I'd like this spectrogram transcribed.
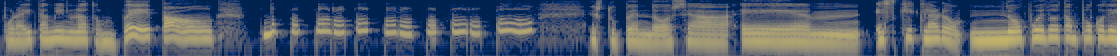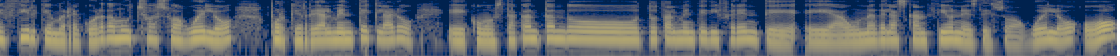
Por ahí también una trompeta. Estupendo. O sea, em, es que, claro, no puedo tampoco decir que me recuerda mucho a su abuelo, porque realmente, claro, eh, como está cantando totalmente diferente eh, a una de las canciones de su abuelo o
